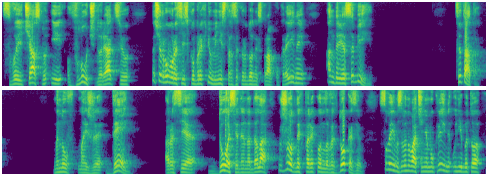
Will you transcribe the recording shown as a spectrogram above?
своєчасну і влучну реакцію на чергову російську брехню міністра закордонних справ України Андрія Сабіги. Цитата. Минув майже день, а Росія досі не надала жодних переконливих доказів своїм звинуваченням України у нібито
